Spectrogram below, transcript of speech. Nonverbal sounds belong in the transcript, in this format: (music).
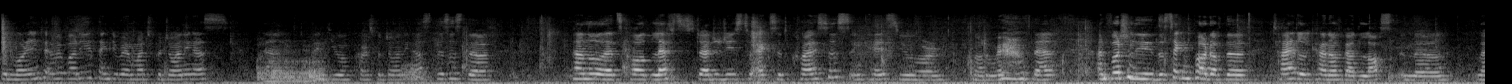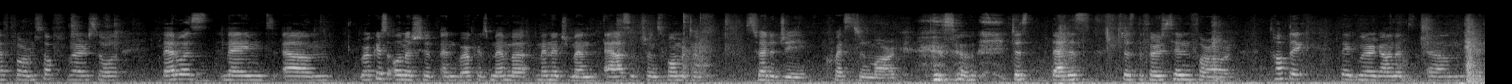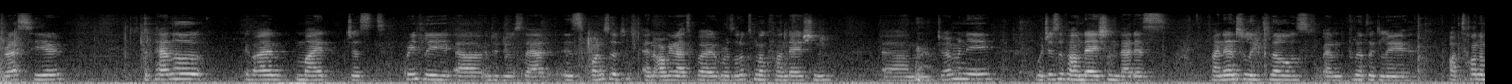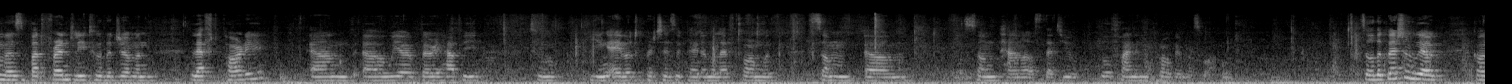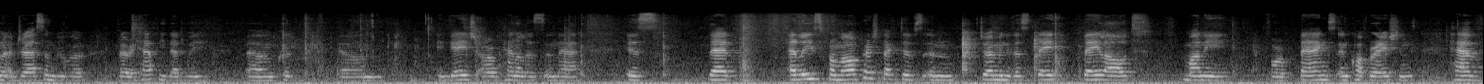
good morning to everybody. Thank you very much for joining us. And thank you, of course, for joining us. This is the panel that's called Left Strategies to Exit Crisis, in case you are not aware of that. Unfortunately, the second part of the title kind of got lost in the Left Forum software, so that was named um, Workers' Ownership and Workers' Member Management as a Transformative Strategy, question mark. (laughs) so just that is just the first hint for our topic that we're going to um, address here. The panel, if I might just briefly uh, introduce that, is sponsored and organized by Rosa Luxemburg Foundation um, Germany, which is a foundation that is financially close and politically autonomous but friendly to the German left party. And uh, we are very happy to being able to participate in the left forum with some, um, some panels that you will find in the program as well. So the question we are going to address, and we were very happy that we um, could um, engage our panelists in that, is that at least from our perspectives in Germany, the state bailout money for banks and corporations have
